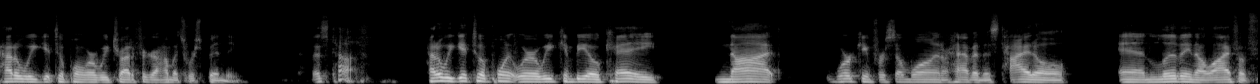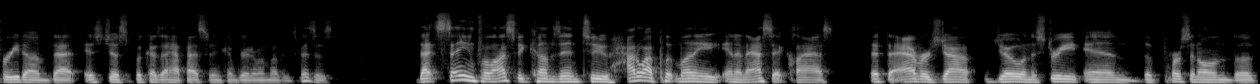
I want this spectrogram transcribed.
how do we get to a point where we try to figure out how much we're spending? That's tough. How do we get to a point where we can be okay not working for someone or having this title and living a life of freedom that is just because I have passive income greater than my monthly expenses? That same philosophy comes into how do I put money in an asset class that the average Joe in the street and the person on the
